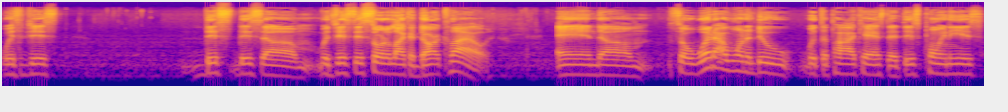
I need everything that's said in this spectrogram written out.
with just this this um with just this sort of like a dark cloud. And um so what I want to do with the podcast at this point is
